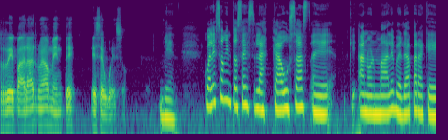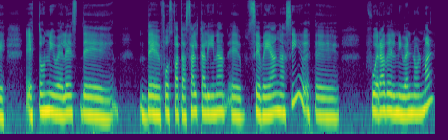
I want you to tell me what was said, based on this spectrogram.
reparar nuevamente ese hueso. Bien. ¿Cuáles son entonces las causas eh, anormales, verdad, para que estos niveles de, de fosfatasa alcalina eh, se vean así, este, fuera del nivel normal?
